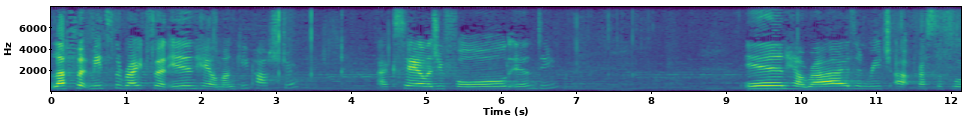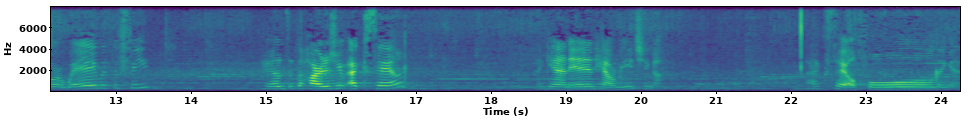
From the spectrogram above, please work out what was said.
Left foot meets the right foot. Inhale, monkey posture. Exhale as you fold in deep. Inhale, rise and reach up. Press the floor away with the feet. Hands at the heart as you exhale. Again, inhale, reaching up. Exhale, folding in.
